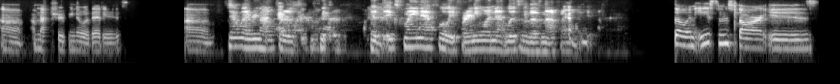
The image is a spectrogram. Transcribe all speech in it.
Um, I'm not sure if you know what that is. Um, Tell everyone explain that fully for anyone that listens that's not familiar. So, an Eastern Star is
